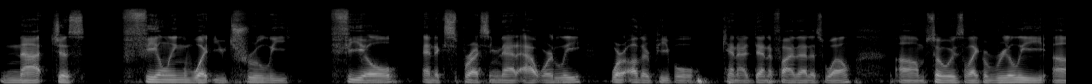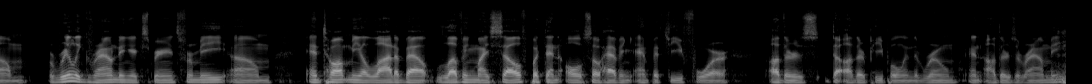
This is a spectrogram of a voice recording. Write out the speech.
not just feeling what you truly feel and expressing that outwardly where other people can identify that as well. Um, so it was like a really, um, really grounding experience for me um, and taught me a lot about loving myself, but then also having empathy for others, the other people in the room and others around me,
